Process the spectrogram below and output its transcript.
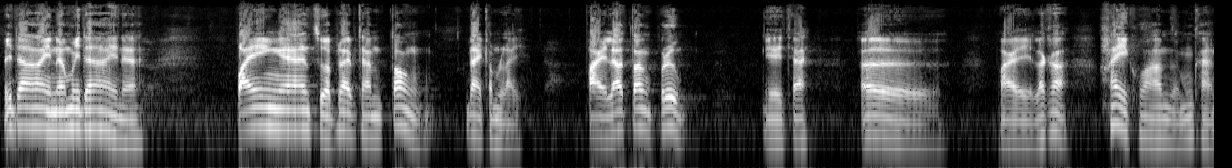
ไม่ได้นะไม่ได้นะ ไปงานสวดพระธรรมต้องได้กำไร ไปแล้วต้องปลื้มเนี่ยจ้ะเออ ไปแล้วก็ให้ความสำคัญ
